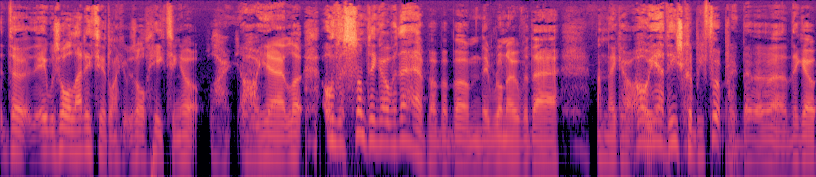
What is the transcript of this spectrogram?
the it was all edited like it was all heating up. Like, oh yeah, look, oh there's something over there. Blah, blah, blah. They run over there, and they go, oh yeah, these could be footprints. Blah, blah, blah. They go,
